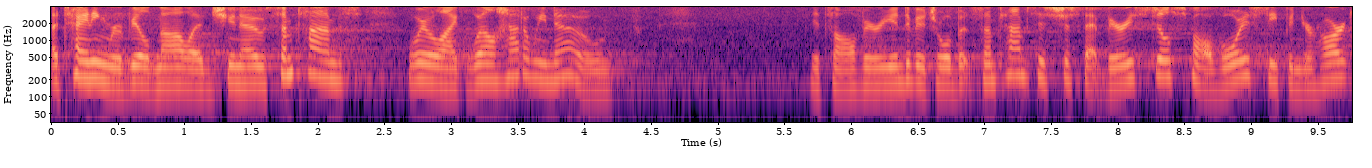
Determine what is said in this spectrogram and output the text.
attaining revealed knowledge, you know, sometimes we're like, well, how do we know? It's all very individual, but sometimes it's just that very still small voice deep in your heart.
